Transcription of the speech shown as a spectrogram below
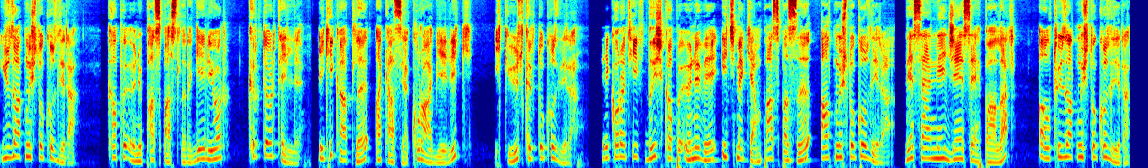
169 lira. Kapı önü paspasları geliyor 44.50. İki katlı akasya kurabiyelik 249 lira. Dekoratif dış kapı önü ve iç mekan paspası 69 lira. Desenli C sehpalar 669 lira.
